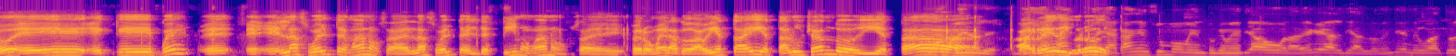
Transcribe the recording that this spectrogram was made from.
So, es, es que, pues, es, es- es la suerte, mano. O sea, es la suerte, el destino, mano. O sea, eh, pero mira, todavía está ahí, está luchando y No, está imagínate. a ready. Guayacán en su momento que metía bola, había que al diablo, ¿me entiendes? Guay- Toda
